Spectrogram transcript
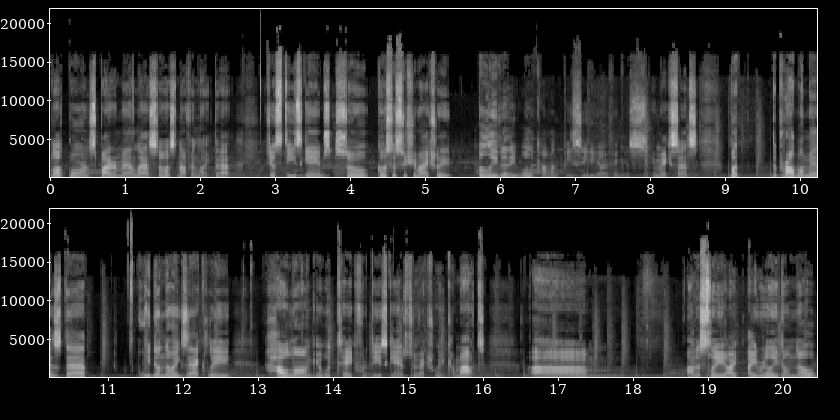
Bloodborne, Spider-Man, Last of Us, nothing like that. Just these games. So Ghost of Tsushima actually believe that it will come on PC. I think it's it makes sense. But the problem is that we don't know exactly how long it would take for these games to actually come out. Um, honestly, I, I really don't know,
